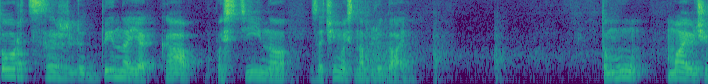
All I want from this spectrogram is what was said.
Актор це ж людина, яка постійно за чимось наблюдає. Тому, маючи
